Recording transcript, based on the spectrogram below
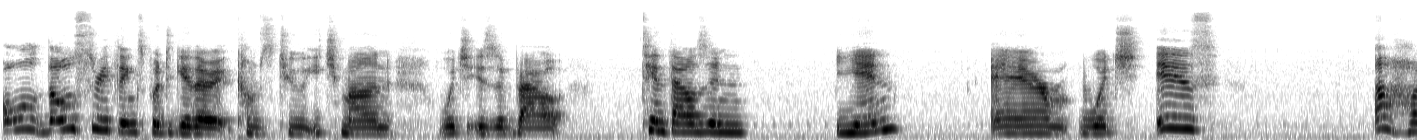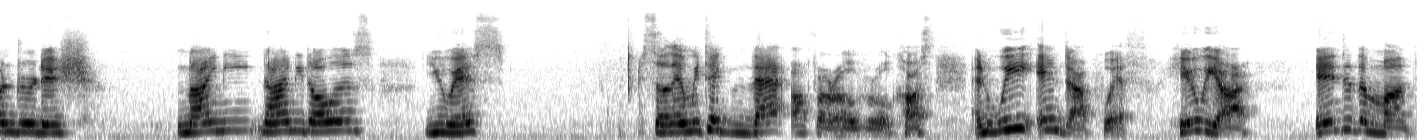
all those three things put together it comes to ichiman which is about 10,000 yen um, which is a hundred-ish 90 90 dollars US so then we take that off our overall cost and we end up with here we are end of the month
